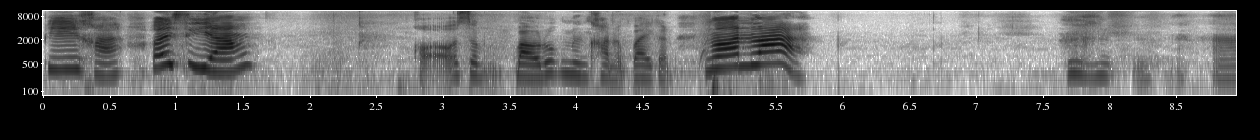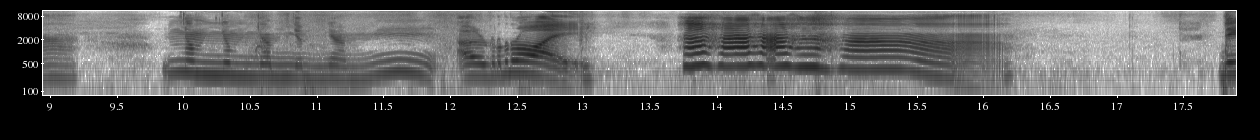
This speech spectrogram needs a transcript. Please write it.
พี่คะเฮ้ยเสียง ขอสเปาลูกหนึ่งขันออกไปกันเงินล่ะยำยำยำยำยำอร่อยฮ่าฮ่าฮ่าฮ่าดี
